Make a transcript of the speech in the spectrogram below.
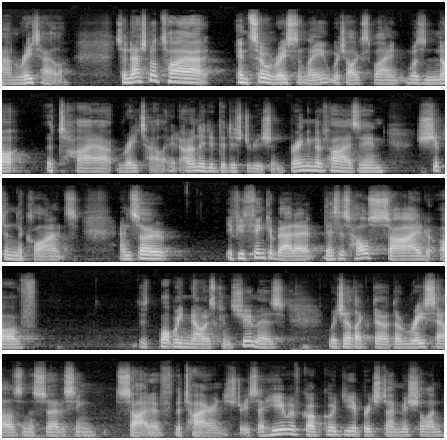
um, retailer. So National Tire, until recently, which I'll explain, was not a tire retailer. It only did the distribution, bringing the tires in, shipped them to clients. And so if you think about it, there's this whole side of what we know as consumers, which are like the, the resellers and the servicing side of the tire industry. So here we've got Goodyear, Bridgestone, Michelin,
